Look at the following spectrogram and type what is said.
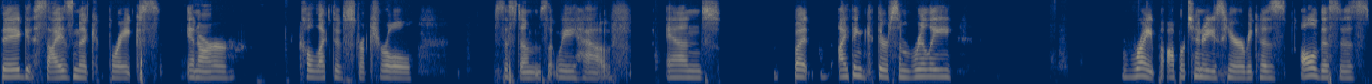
big seismic breaks in our collective structural systems that we have. And, but I think there's some really ripe opportunities here because all of this is,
